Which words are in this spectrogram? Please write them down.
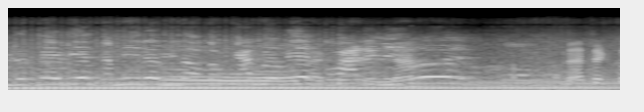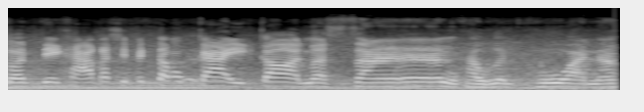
มีรถเมล์เวียงก็มีเด้อพี่น้องต้องการมาเวียงกว่าได้นี่เอ้ยนะตะกอนตีขาวก็สิไปต้มไก่ก่อนว่าซานเขาเพื่อนครัวนะ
